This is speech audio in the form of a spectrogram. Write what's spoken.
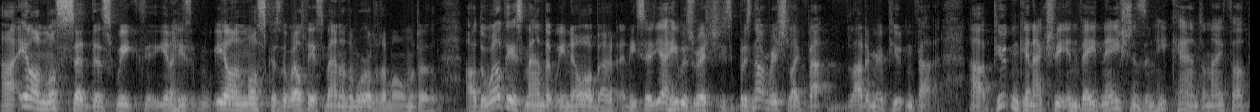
Uh, Elon Musk said this week, you know, Elon Musk is the wealthiest man in the world at the moment, or the, or the wealthiest man that we know about. And he said, yeah, he was rich, he said, but he's not rich like Vladimir Putin. Uh, Putin can actually invade nations, and he can't. And I thought,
